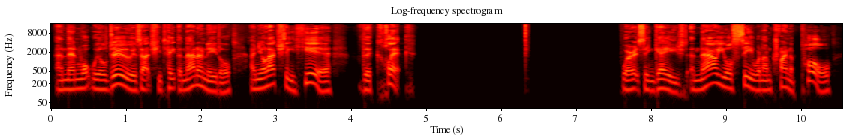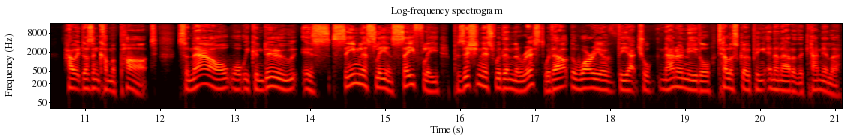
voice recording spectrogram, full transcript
And then what we'll do is actually take the nanoneedle and you'll actually hear the click where it's engaged. And now you'll see when I'm trying to pull, how it doesn't come apart. So now what we can do is seamlessly and safely position this within the wrist without the worry of the actual nanoneedle telescoping in and out of the cannula.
